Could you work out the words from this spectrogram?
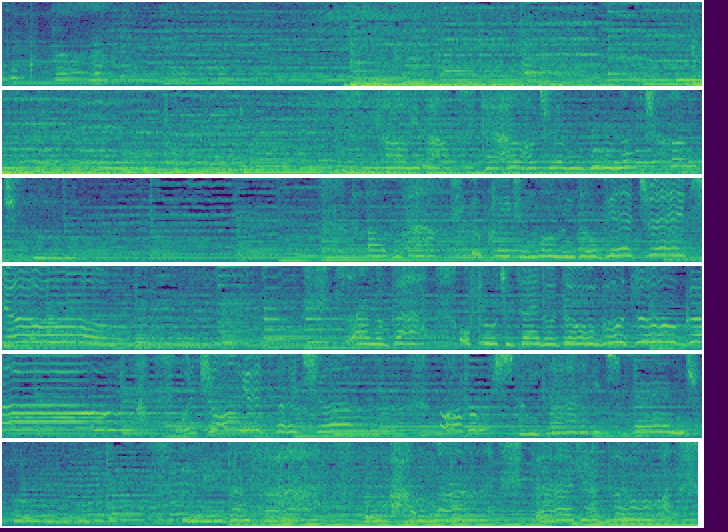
长久，好不好？有亏欠我们都别追究。算了吧，我付出再多都不足够。我终于得救，我不想再献丑。没办法，不好吗？大家都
